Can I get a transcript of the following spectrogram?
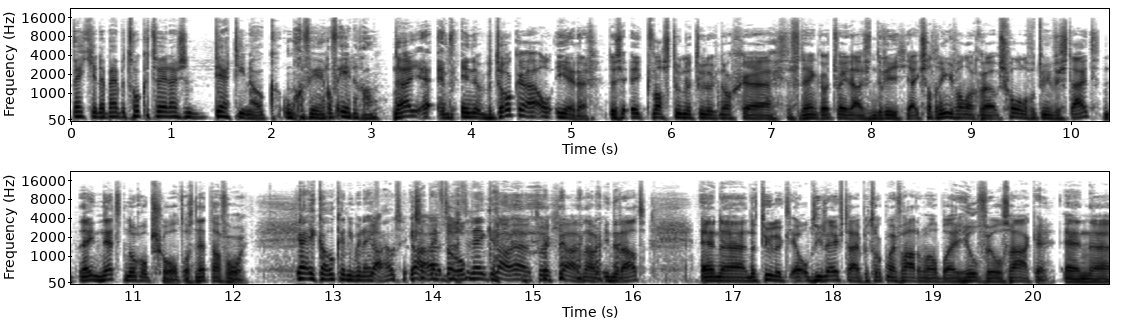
werd je daarbij betrokken? 2013 ook ongeveer, of eerder al? Nee, in, betrokken al eerder. Dus ik was toen natuurlijk nog, uh, even denken hoor, 2003. Ja, ik zat in ieder geval nog op school of op de universiteit. Nee, net nog op school. Het was net daarvoor. Ja, ik ook. En ik ben even ja, oud. Ik ja, zat even daarom, te denken. Nou ja, terug, ja, nou inderdaad. En uh, natuurlijk, op die leeftijd betrok mijn vader me al bij heel veel zaken. En uh,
